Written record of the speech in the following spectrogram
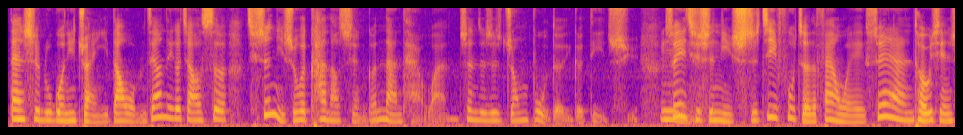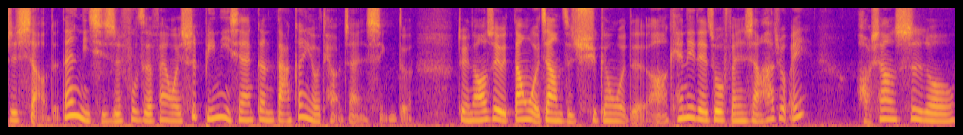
但是如果你转移到我们这样的一个角色，其实你是会看到整个南台湾，甚至是中部的一个地区。所以其实你实际负责的范围虽然头衔是小的，但是你其实负责范围是比你现在更大、更有挑战性的，对。然后，所以当我这样子去跟我的啊、uh, candidate 做分享，他就诶，好像是哦，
